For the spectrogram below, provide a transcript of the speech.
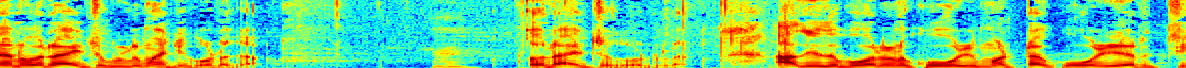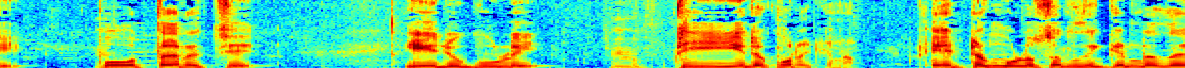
ഞാൻ ഒരാഴ്ചക്കുള്ളിൽ മാറ്റി കൊടുക്കാം. ഒരാഴ്ചക്കുള്ളിൽ അത് ഇതുപോലെയുള്ള കോഴിമുട്ട കോഴി ഇറച്ചി പോത്തിറച്ചി എരുപുളി. തീരെ കുറയ്ക്കണം ഏറ്റവും കൂടുതൽ ശ്രദ്ധിക്കേണ്ടത്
